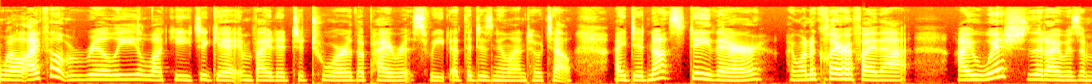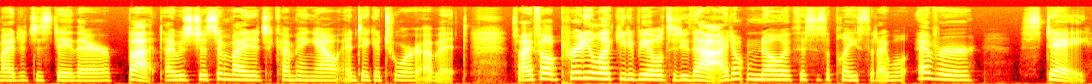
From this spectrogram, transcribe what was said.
Well, I felt really lucky to get invited to tour the Pirate Suite at the Disneyland Hotel. I did not stay there. I want to clarify that. I wish that I was invited to stay there, but I was just invited to come hang out and take a tour of it. So I felt pretty lucky to be able to do that. I don't know if this is a place that I will ever stay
